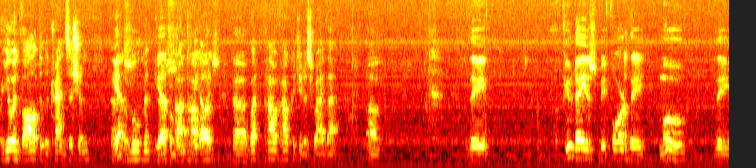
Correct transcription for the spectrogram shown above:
Were you involved in the transition? uh, Yes. The movement uh, Yes, from I one to the I other? was. Uh, What, how, how could you describe that? Uh, The, a few days before the move, the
